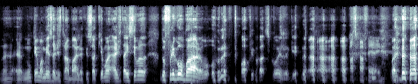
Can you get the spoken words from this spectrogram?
né? É, não tem uma mesa de trabalho aqui, isso aqui é uma, a gente está em cima do frigobar, o, o laptop com as coisas aqui. Passa café aí.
